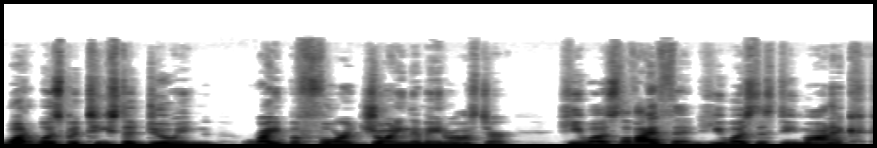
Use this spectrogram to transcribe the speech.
What was Batista doing right before joining the main roster? He was Leviathan. He was this demonic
